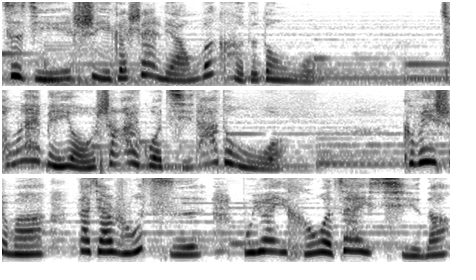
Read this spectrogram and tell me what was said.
自己是一个善良温和的动物，从来没有伤害过其他动物，可为什么大家如此不愿意和我在一起呢？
